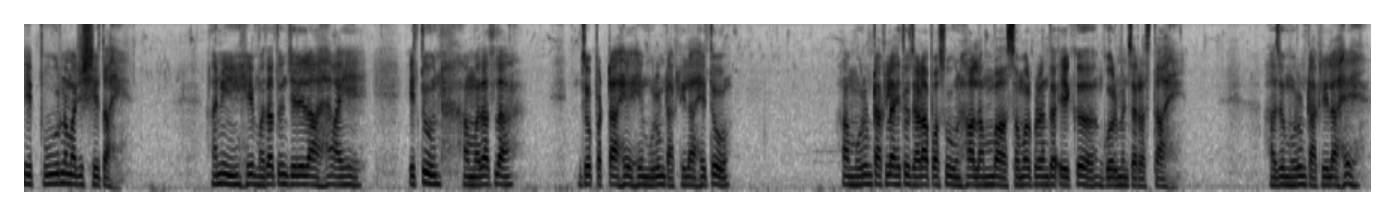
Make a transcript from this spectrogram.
हे पूर्ण माझे शेत आहे. आणि हे मधातून गेलेलं आहे येथून इथून हा मधातला जो पट्टा आहे हे मुरूम टाकलेला आहे तो. हा मुरून टाकला आहे तो झाडापासून हा लंबा समोरपर्यंत एक गोरमेंटचा रस्ता आहे. हा जो मुरूम टाकलेला आहे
